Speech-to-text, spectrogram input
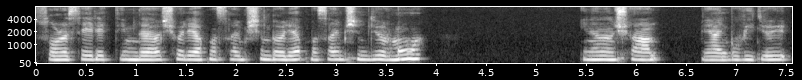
sonra seyrettiğimde şöyle yapmasaymışım böyle yapmasaymışım diyorum ama inanın şu an yani bu videoyu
